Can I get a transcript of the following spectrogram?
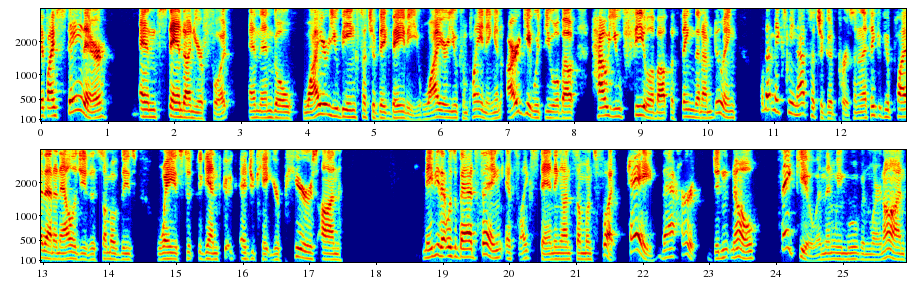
if I stay there and stand on your foot and then go, why are you being such a big baby? Why are you complaining? And argue with you about how you feel about the thing that I'm doing. Well, that makes me not such a good person. And I think if you apply that analogy to some of these ways to again educate your peers on maybe that was a bad thing it's like standing on someone's foot hey that hurt didn't know thank you and then we move and learn on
